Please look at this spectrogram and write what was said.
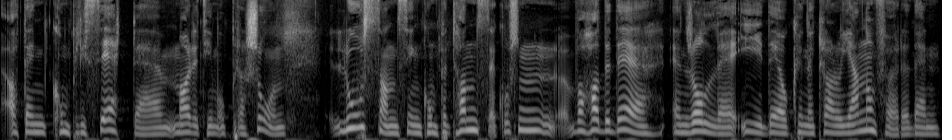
at den kompliserte maritime operasjonen, losene sin kompetanse, hvordan, hva hadde det en rolle i det å kunne klare å gjennomføre den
